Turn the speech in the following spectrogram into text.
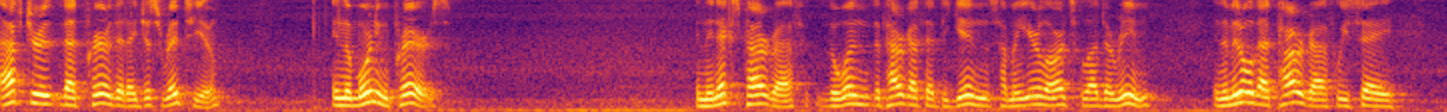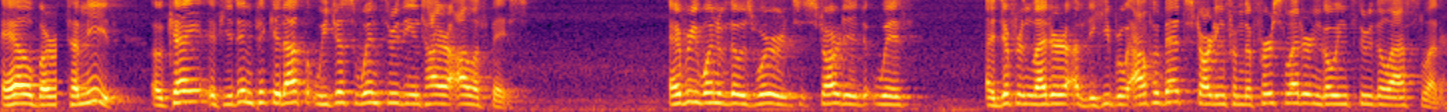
after that prayer that I just read to you, in the morning prayers, in the next paragraph, the one, the paragraph that begins Hamayir La'artz Vladarim, in the middle of that paragraph we say El Bar Tamid. Okay, if you didn't pick it up, we just went through the entire Aleph Beis. Every one of those words started with a different letter of the Hebrew alphabet, starting from the first letter and going through the last letter.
